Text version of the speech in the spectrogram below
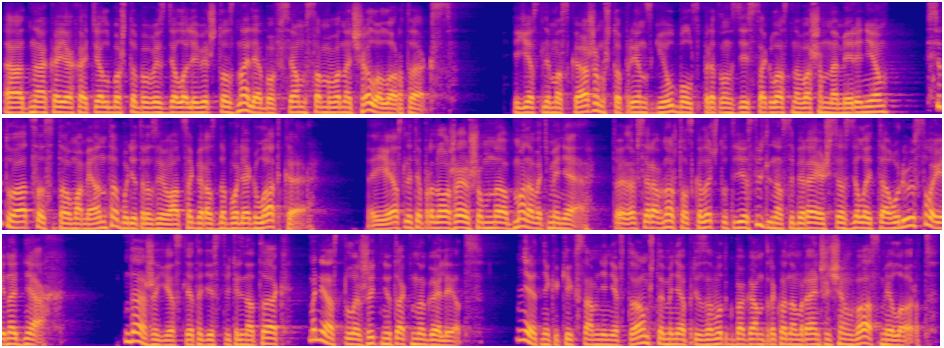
Однако я хотел бы, чтобы вы сделали вид, что знали обо всем с самого начала, лорд Акс. Если мы скажем, что принц Гил был спрятан здесь согласно вашим намерениям, ситуация с этого момента будет развиваться гораздо более гладко. Если ты продолжаешь умно обманывать меня, то это все равно, что сказать, что ты действительно собираешься сделать Таурию своей на днях. Даже если это действительно так, мне осталось жить не так много лет. Нет никаких сомнений в том, что меня призовут к богам-драконам раньше, чем вас, милорд.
